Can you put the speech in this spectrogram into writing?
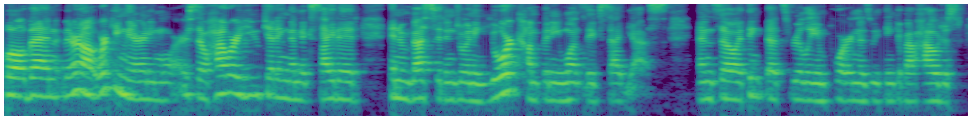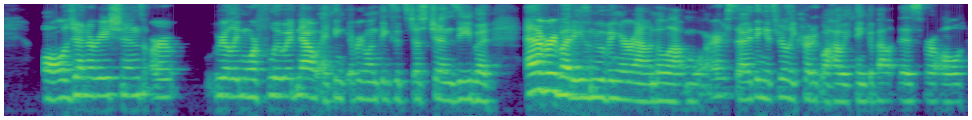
well, then they're not working there anymore. So, how are you getting them excited and invested in joining your company once they've said yes? And so, I think that's really important as we think about how just all generations are really more fluid now. I think everyone thinks it's just Gen Z, but everybody's moving around a lot more. So, I think it's really critical how we think about this for all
